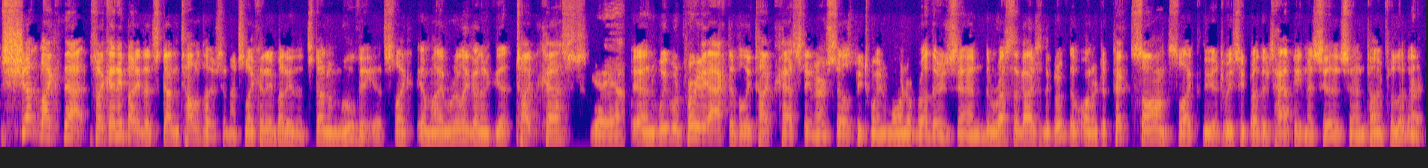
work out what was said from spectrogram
shit like that. It's like anybody that's done television. It's like anybody that's done a movie. It's like, am I really going to get typecast? Yeah, yeah. And we were pretty actively typecasting ourselves between Warner Brothers and the rest of the guys in the group that wanted to pick songs like the Addrisi Brothers' Happiness Is and Time for Living.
